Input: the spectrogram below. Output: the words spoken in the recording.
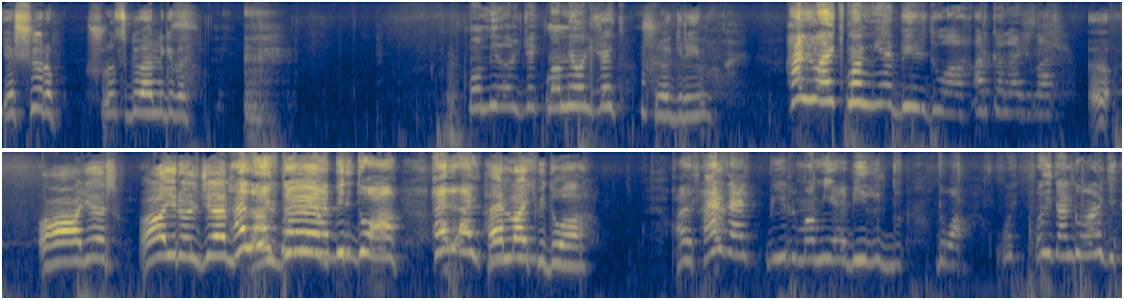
Yaşıyorum. Şurası güvenli gibi. Mami ölecek. Mami ölecek. Şuraya gireyim. Her like mamiye bir dua arkadaşlar. Ee, hayır. Hayır öleceğim. Her like Öldüm. bir dua. Her like. Her like bir dua. Hayır her like bir mamiye bir du- dua. O, yüzden dua edin.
